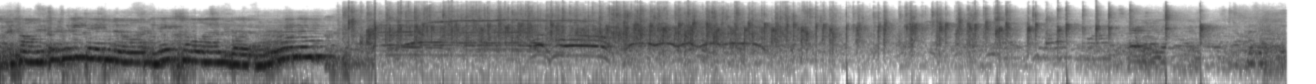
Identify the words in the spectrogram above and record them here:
van 3 tegen 0 heeft gewonnen de Rode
